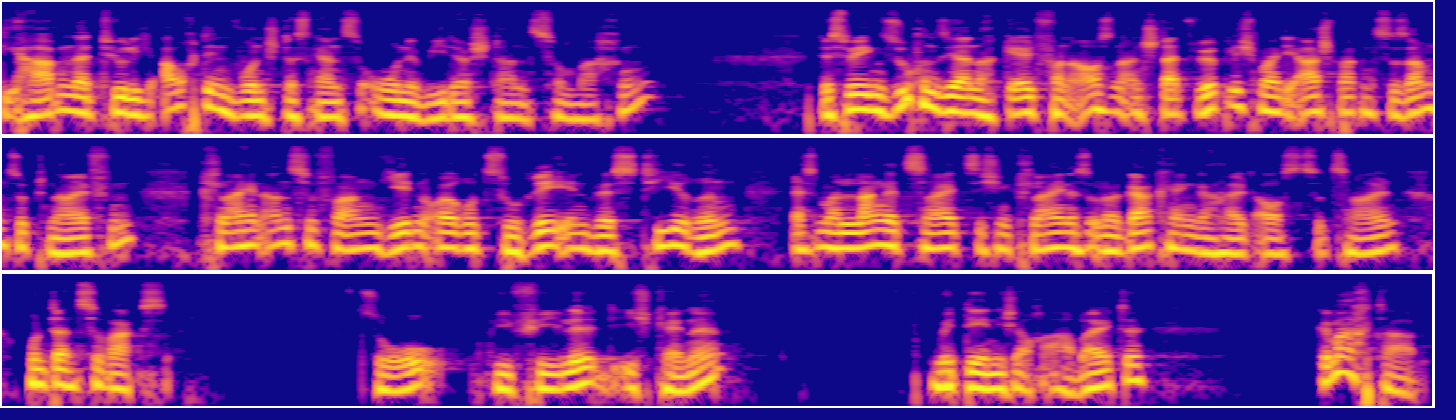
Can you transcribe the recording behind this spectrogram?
Die haben natürlich auch den Wunsch, das Ganze ohne Widerstand zu machen. Deswegen suchen sie ja nach Geld von außen, anstatt wirklich mal die Arschbacken zusammenzukneifen, klein anzufangen, jeden Euro zu reinvestieren, erstmal lange Zeit sich ein kleines oder gar kein Gehalt auszuzahlen und dann zu wachsen so wie viele, die ich kenne, mit denen ich auch arbeite, gemacht haben.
